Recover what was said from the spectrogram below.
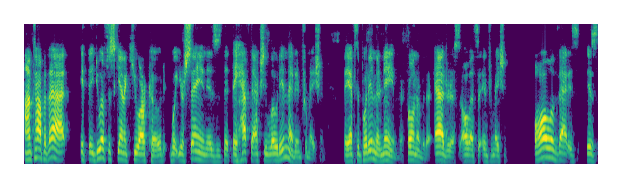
on top of that, if they do have to scan a QR code, what you're saying is, is that they have to actually load in that information. They have to put in their name, their phone number, their address, all that information. All of that is is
